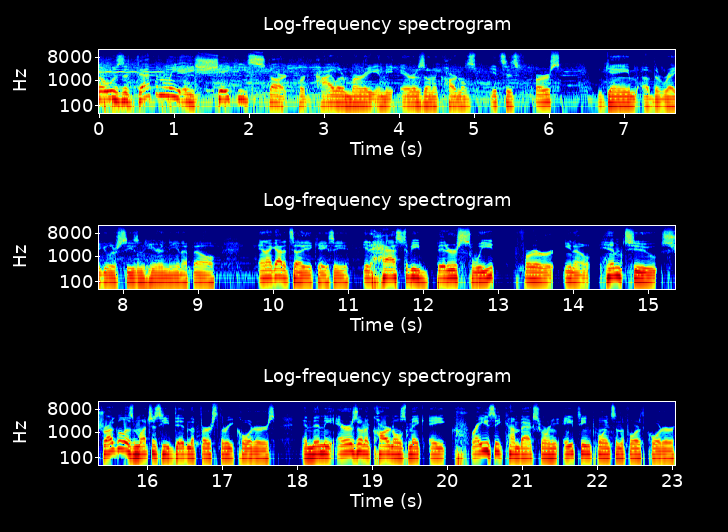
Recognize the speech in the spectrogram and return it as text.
So it was a definitely a shaky start for Kyler Murray in the Arizona Cardinals. It's his first game of the regular season here in the NFL. And I got to tell you, Casey, it has to be bittersweet for, you know, him to struggle as much as he did in the first 3 quarters and then the Arizona Cardinals make a crazy comeback scoring 18 points in the fourth quarter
